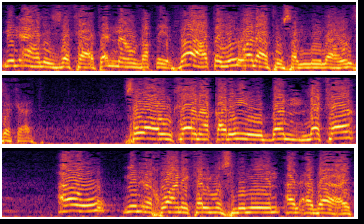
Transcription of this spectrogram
من أهل الزكاة أنه فقير فأعطه ولا تسمي له زكاة. سواء كان قريبا لك أو من إخوانك المسلمين الأباعد.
